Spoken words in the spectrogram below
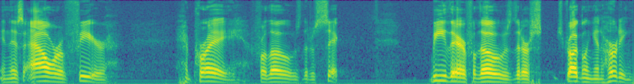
in this hour of fear and pray for those that are sick. Be there for those that are struggling and hurting.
